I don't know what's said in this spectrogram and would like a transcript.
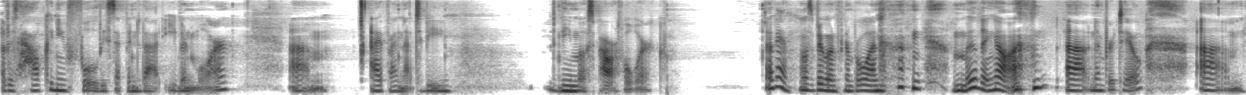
of just how can you fully step into that even more. Um, I find that to be the most powerful work. Okay, that was a big one for number one. Moving on, uh, number two. Um,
